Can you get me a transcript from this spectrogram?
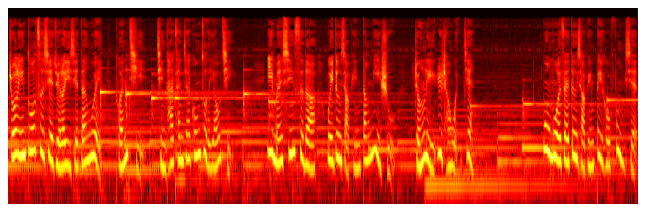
卓林多次谢绝了一些单位、团体请他参加工作的邀请，一门心思地为邓小平当秘书。整理日常文件，默默在邓小平背后奉献，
